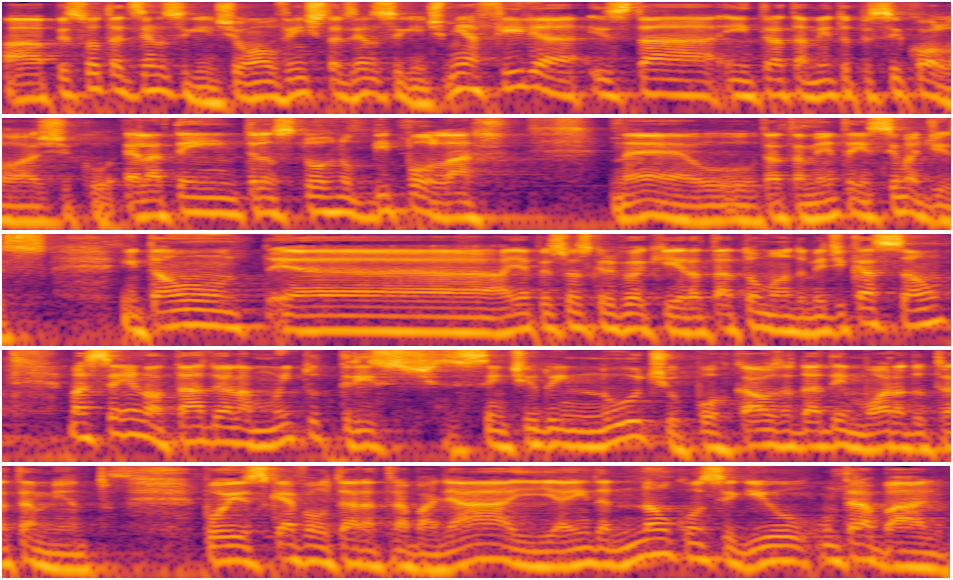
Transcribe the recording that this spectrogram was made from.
A pessoa está dizendo o seguinte, o ouvinte está dizendo o seguinte: minha filha está em tratamento psicológico, ela tem transtorno bipolar né? O tratamento é em cima disso. Então, é, aí a pessoa escreveu aqui, ela está tomando medicação, mas tem notado ela muito triste, se sentindo inútil por causa da demora do tratamento, pois quer voltar a trabalhar e ainda não conseguiu um trabalho.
